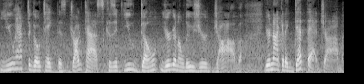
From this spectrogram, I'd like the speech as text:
you have to go take this drug test because if you don't, you're going to lose your job you're not going to get that job.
